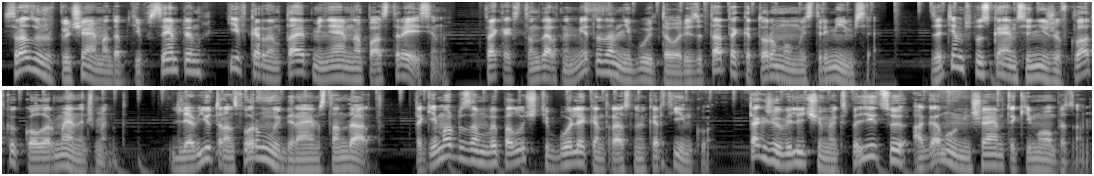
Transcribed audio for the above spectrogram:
Сразу же включаем Adaptive Sampling и в Kernel Type меняем на Path Tracing. Так как стандартным методом не будет того результата, к которому мы стремимся. Затем спускаемся ниже вкладку Color Management. Для View Transform выбираем стандарт. Таким образом вы получите более контрастную картинку. Также увеличиваем экспозицию, а гамму уменьшаем таким образом.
